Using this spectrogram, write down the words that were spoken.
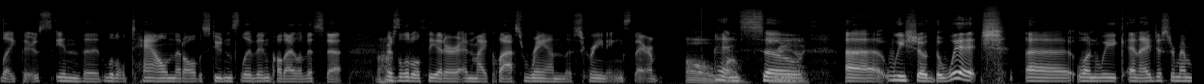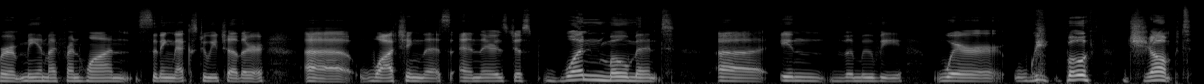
like there's in the little town that all the students live in called Isla Vista. Uh-huh. There's a little theater, and my class ran the screenings there Oh, wow. and so really nice. uh, we showed The Witch uh, one week, and I just remember me and my friend Juan sitting next to each other uh, watching this, and there's just one moment uh, in the movie where we both jumped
